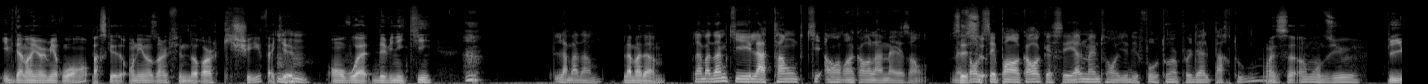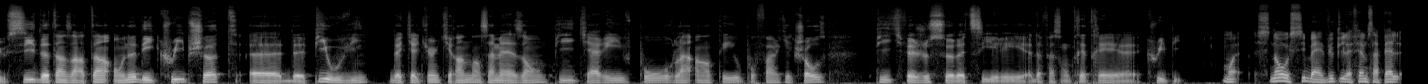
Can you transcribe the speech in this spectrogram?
évidemment, il y a un miroir parce qu'on est dans un film d'horreur cliché. Fait que Mhm. on voit, devinez qui? La madame. La madame. La madame qui est la tante qui entre encore à la maison. Mais ça, on ne sait pas encore que c'est elle, même si on- il y a des photos un peu d'elle partout. Ouais, ça, oh mon dieu. Puis aussi, de temps en temps, on a des creep shots euh, de POV de quelqu'un qui rentre dans sa maison, puis qui arrive pour la hanter ou pour faire quelque chose, puis qui fait juste se retirer euh, de façon très très euh, creepy. Ouais. Sinon aussi, ben, vu que le film s'appelle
